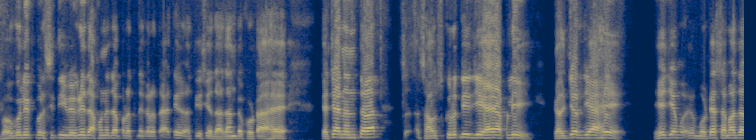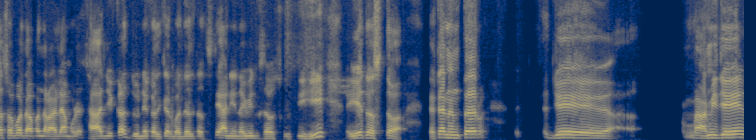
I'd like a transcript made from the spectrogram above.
भौगोलिक परिस्थिती वेगळी दाखवण्याचा प्रयत्न करत आहे. ते अतिशय दादांत खोटं आहे. त्याच्यानंतर स- संस्कृती जी आहे आपली कल्चर जी आहे हे जे मोठ्या समाजासोबत आपण राहिल्यामुळे साहजिकच जुने कल्चर बदलत असते आणि नवीन संस्कृती ही येत असतं. त्याच्यानंतर जे आम्ही जे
